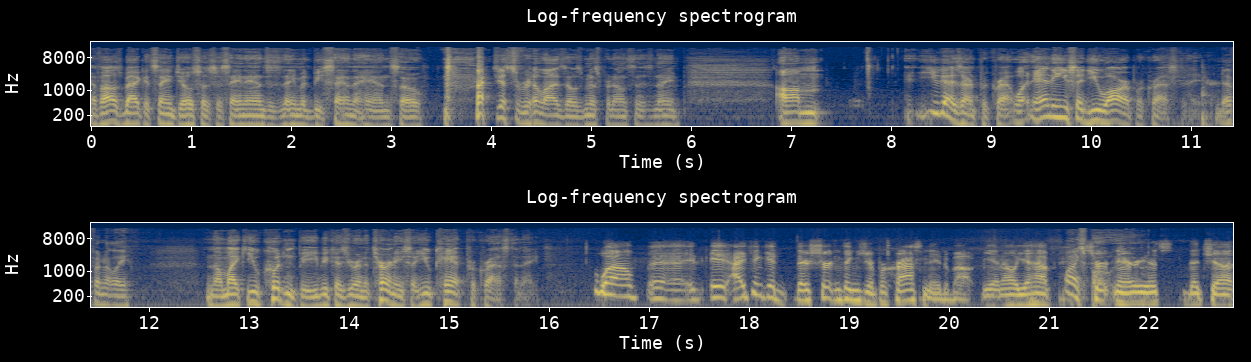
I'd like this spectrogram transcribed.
If I was back at St. Joseph's or St. Anne's, his name would be Sanahan. So I just realized I was mispronouncing his name. Um, you guys aren't procrastinating. Well, Andy, you said you are a procrastinator. Definitely. Now, Mike, you couldn't be because you're an attorney, so you can't procrastinate. Well, uh, it, it, I think it, there's certain things you procrastinate about. You know, you have well, certain areas that you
